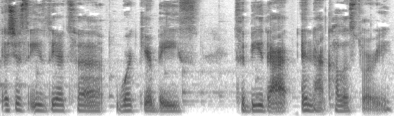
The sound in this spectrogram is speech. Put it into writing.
it's just easier to work your base to be that in that color story.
